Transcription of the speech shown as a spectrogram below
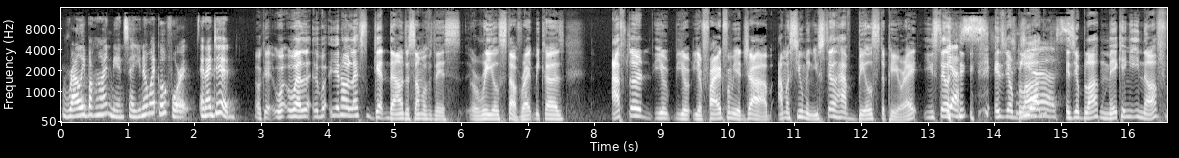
rally behind me and say, you know what, go for it. And I did. Okay, well, you know, let's get down to some of this real stuff, right? Because after you're, you're you're fired from your job, I'm assuming you still have bills to pay, right? You still yes. is your blog yes. is your blog making enough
